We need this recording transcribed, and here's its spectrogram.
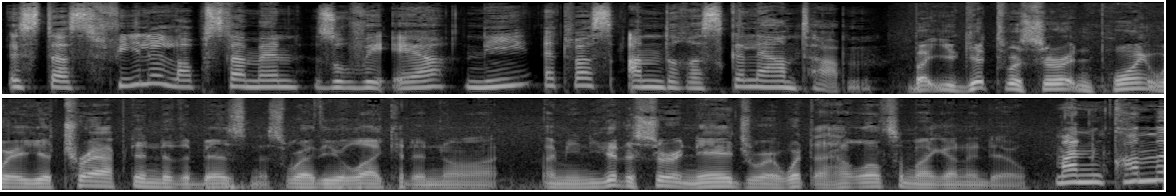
ist, dass viele Lobstermen, so wie er, nie etwas anderes gelernt haben. But you get to a certain point where you're trapped into the business, whether you like it or not. I mean, you get a certain age where what the hell else am I going to do? Man komme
